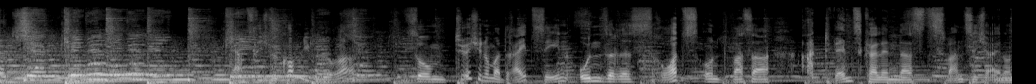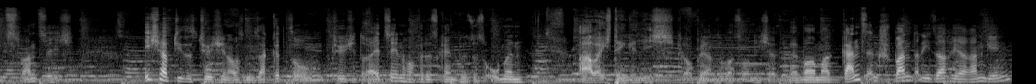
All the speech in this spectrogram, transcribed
Herzlich willkommen, liebe Hörer, zum Türchen Nummer 13 unseres Rotz und Wasser Adventskalenders 2021. Ich habe dieses Türchen aus dem Sack gezogen, Türchen 13, hoffe, das ist kein böses Omen, aber ich denke nicht, ich glaube ja an sowas auch nicht. Also wenn wir mal ganz entspannt an die Sache herangehen,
